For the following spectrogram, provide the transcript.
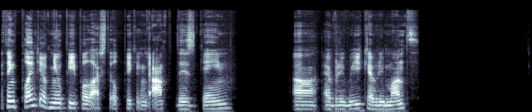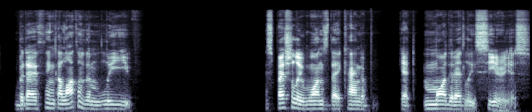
I think plenty of new people are still picking up this game uh, every week every month. But i think a lot of them leave especially once they kind of get moderately serious.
